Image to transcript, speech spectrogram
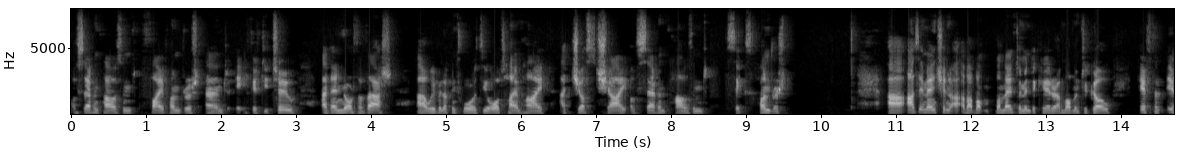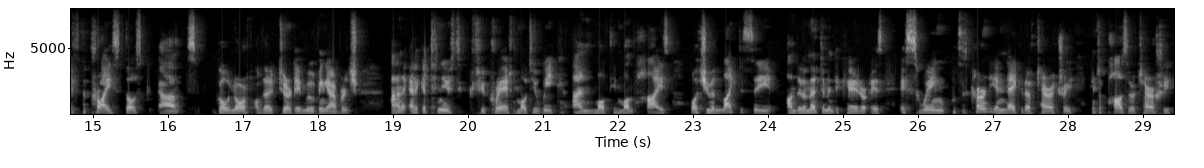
of 7,552. And then north of that, uh, we'll be looking towards the all time high at just shy of 7,600. Uh, as I mentioned about momentum indicator a moment ago, if the if the price does uh, go north of the 200-day moving average, and it, and it continues to, to create multi-week and multi-month highs, what you would like to see on the momentum indicator is a swing which is currently in negative territory into positive territory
